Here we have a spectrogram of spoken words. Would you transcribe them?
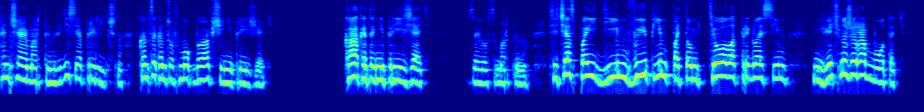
Кончай, Мартын, веди себя прилично. В конце концов, мог бы вообще не приезжать. Как это не приезжать? — завелся Мартынов. «Сейчас поедим, выпьем, потом телок пригласим. Не вечно же работать.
